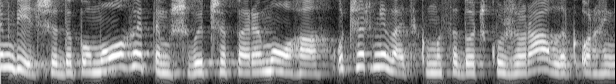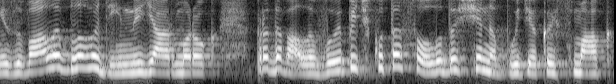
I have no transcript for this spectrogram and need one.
Чим більше допомоги, тим швидше перемога. У Чернівецькому садочку Журавлик організували благодійний ярмарок, продавали випічку та солодощі на будь-який смак.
